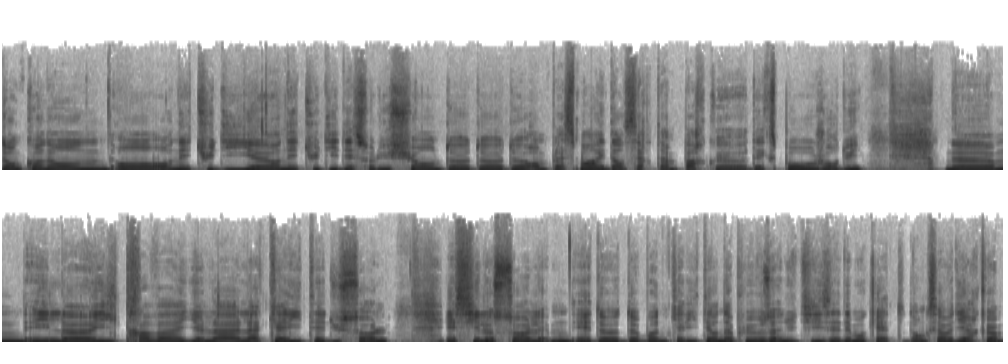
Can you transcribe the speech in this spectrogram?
Donc on, on, on étudie, euh, on étudie des solutions de, de, remplacement et dans certains parcs euh, d'expo aujourd'hui, euh, il, il travaille la, la, qualité du sol. Et si le sol est de, de bonne qualité, on n'a plus besoin d'utiliser des moquettes. Donc ça veut dire que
